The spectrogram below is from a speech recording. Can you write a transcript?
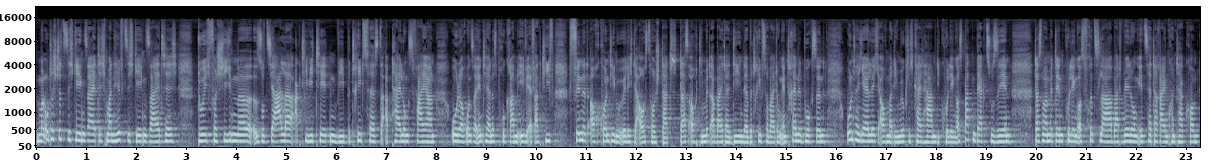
Man unterstützt sich gegenseitig, man hilft sich gegenseitig durch verschiedene soziale Aktivitäten wie Betriebsfeste, Abteilungsfeiern oder auch unser internes Programm EWF Aktiv findet auch kontinuierlich der Austausch statt, dass auch die Mitarbeiter, die in der Betriebsverwaltung in Trennelburg sind, unterjährlich auch mal die Möglichkeit haben, die Kollegen aus Battenberg zu sehen, dass man mit den Kollegen aus Fritzlar, Bad Wildung etc. in Kontakt kommt.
